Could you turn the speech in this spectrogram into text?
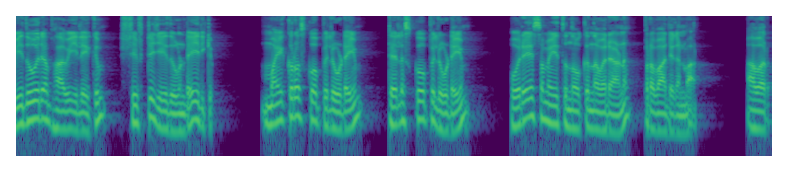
വിദൂരഭാവിയിലേക്കും ഷിഫ്റ്റ് ചെയ്തുകൊണ്ടേയിരിക്കും. മൈക്രോസ്കോപ്പിലൂടെയും ടെലസ്കോപ്പിലൂടെയും ഒരേ സമയത്ത് നോക്കുന്നവരാണ് പ്രവാചകന്മാർ. അവർ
